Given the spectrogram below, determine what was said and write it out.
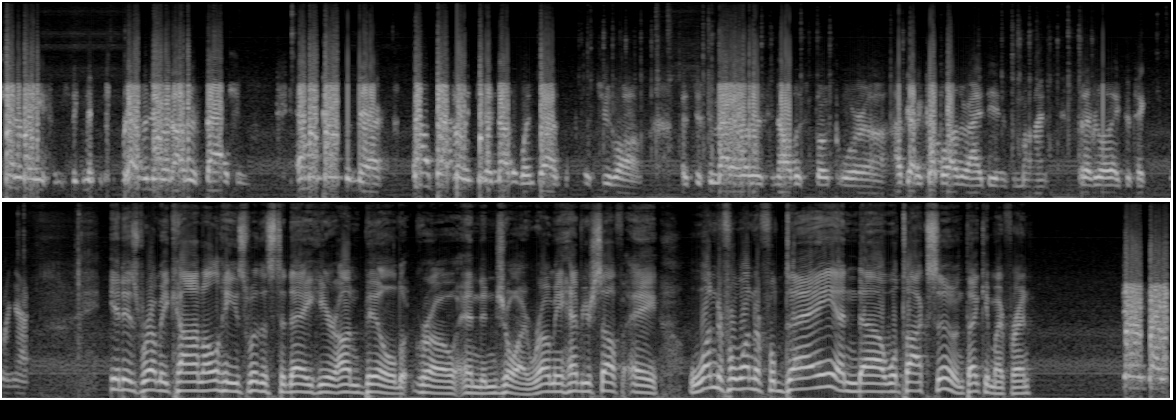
generating some significant revenue in other fashions, and we'll go from there. I'll definitely get another one done before too long. It's just a matter of whether it's an Elvis book or uh, I've got a couple other ideas in mind that I really like to take a swing at. It is Romey Connell. He's with us today here on Build, Grow, and Enjoy. Romey, have yourself a wonderful, wonderful day, and uh, we'll talk soon. Thank you, my friend. James, I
